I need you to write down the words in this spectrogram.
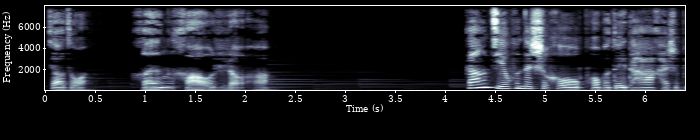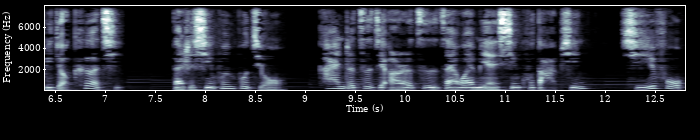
叫做很好惹。刚结婚的时候，婆婆对她还是比较客气，但是新婚不久，看着自己儿子在外面辛苦打拼，媳妇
